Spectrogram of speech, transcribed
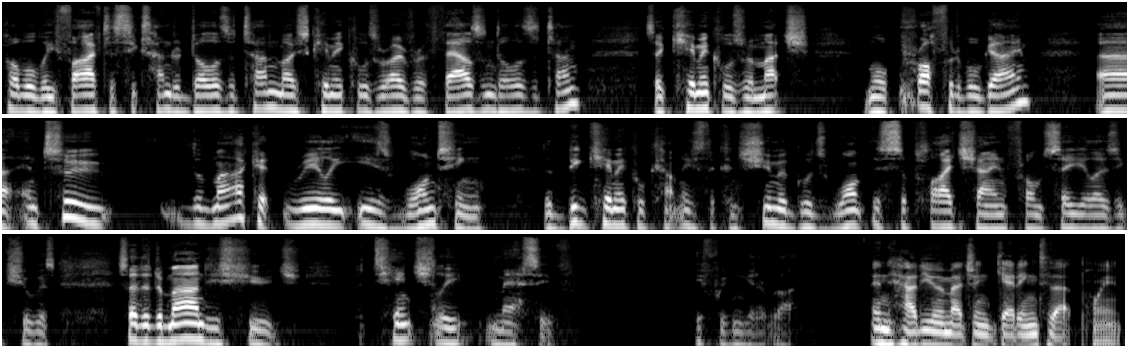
probably five to six hundred dollars a ton. Most chemicals are over a thousand dollars a ton. So chemicals are a much more profitable game. Uh, and two, the market really is wanting the big chemical companies, the consumer goods want this supply chain from cellulosic sugars. So the demand is huge, potentially massive, if we can get it right. And how do you imagine getting to that point?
